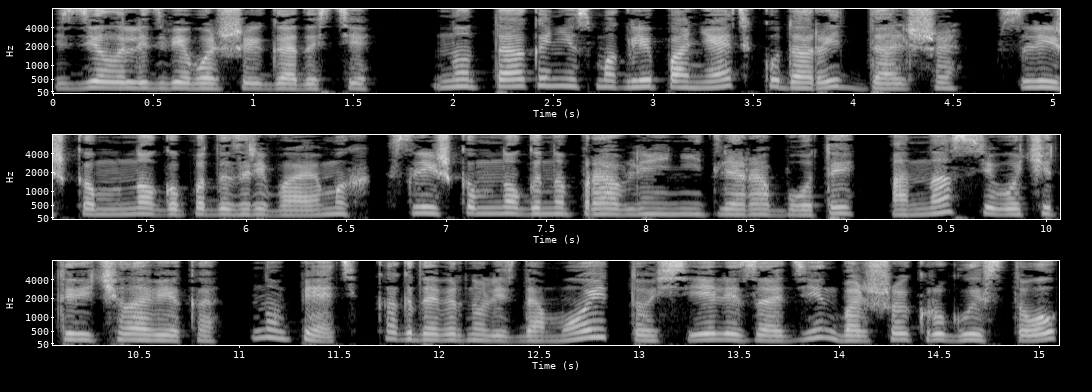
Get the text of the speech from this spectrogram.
Сделали две большие гадости но так и не смогли понять, куда рыть дальше. Слишком много подозреваемых, слишком много направлений для работы, а нас всего четыре человека, ну пять. Когда вернулись домой, то сели за один большой круглый стол,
